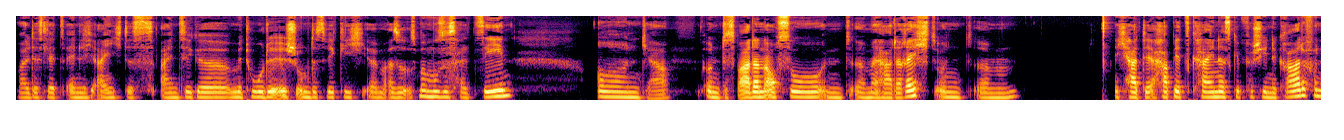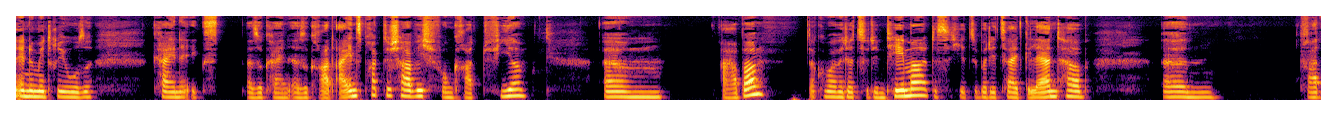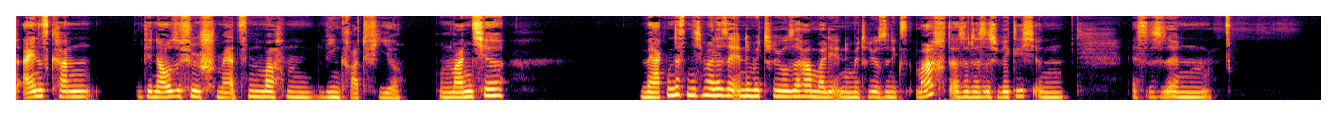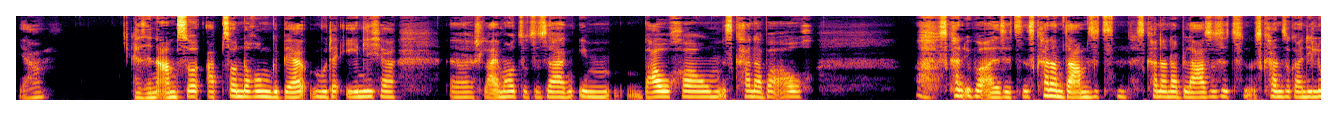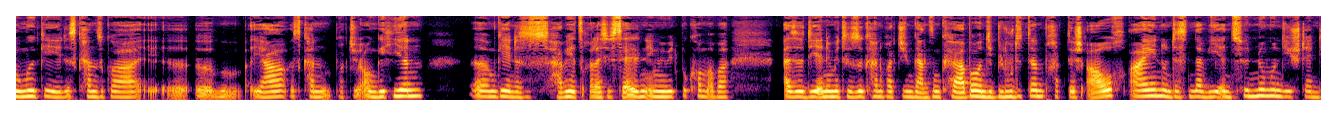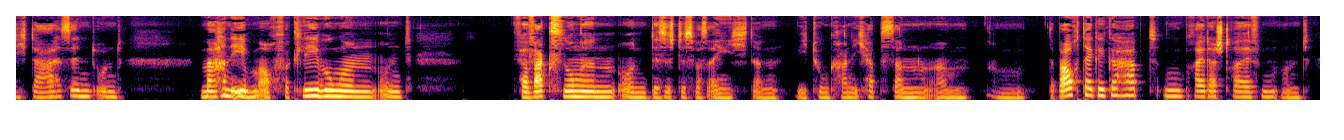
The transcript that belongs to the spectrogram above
weil das letztendlich eigentlich das einzige Methode ist, um das wirklich, ähm, also man muss es halt sehen. Und ja, und das war dann auch so und ähm, er hatte recht und ähm, ich hatte, habe jetzt keine, es gibt verschiedene Grade von Endometriose keine X, also kein, also Grad 1 praktisch habe ich von Grad 4. Ähm, aber, da kommen wir wieder zu dem Thema, das ich jetzt über die Zeit gelernt habe. Ähm, Grad 1 kann genauso viel Schmerzen machen wie ein Grad 4. Und manche merken das nicht mal, dass sie Endometriose haben, weil die Endometriose nichts macht. Also das ist wirklich ein, es ist ein, ja, es ist eine Absonderung Gebärmutter ähnlicher äh, Schleimhaut sozusagen im Bauchraum. Es kann aber auch, ach, es kann überall sitzen. Es kann am Darm sitzen, es kann an der Blase sitzen, es kann sogar in die Lunge gehen, es kann sogar, äh, äh, ja, es kann praktisch auch im Gehirn ähm, gehen. Das habe ich jetzt relativ selten irgendwie mitbekommen, aber also die Endometriose kann praktisch im ganzen Körper und die blutet dann praktisch auch ein und das sind dann wie Entzündungen, die ständig da sind und machen eben auch Verklebungen und Verwachsungen und das ist das, was eigentlich dann wehtun kann. Ich habe es dann ähm, an der Bauchdecke gehabt, ein breiter Streifen und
